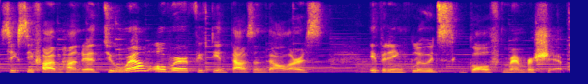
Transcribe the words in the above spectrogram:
6,500 to well over $15,000 if it includes golf membership.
